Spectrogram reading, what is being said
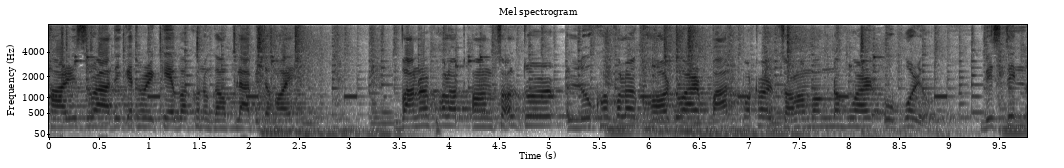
হাৰিজোৰা আদিকে ধৰি কেইবাখনো গাঁও প্লাৱিত হয়। বানৰ ফলত অঞ্চলটোৰ লোকসকলৰ ঘৰ দুৱাৰ বাট পথৰ জলমগ্ন হোৱাৰ উপৰিও বিস্তীৰ্ণ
